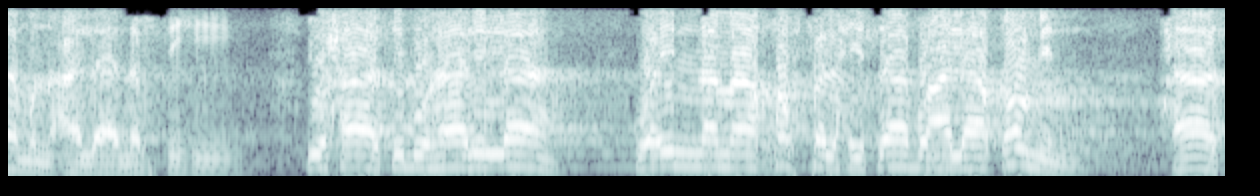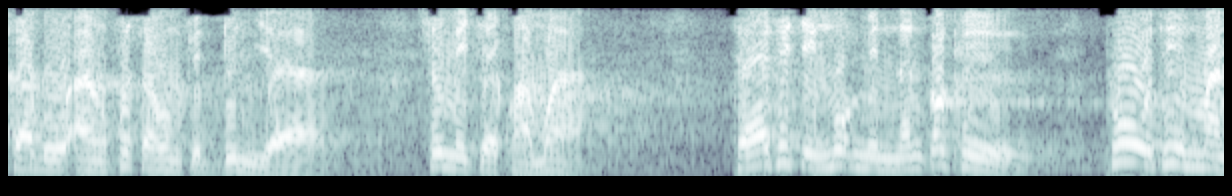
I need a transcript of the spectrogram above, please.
ามุนอัลานัฟซิฮี يحاسبها لله وإنما خف الحساب على قوم حاسبوا أنفسهم في الدنيا ซึ่งมีใจความว่า แท้ที่จริงมุมินนั้นก็คือ ผู้ที่มัน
